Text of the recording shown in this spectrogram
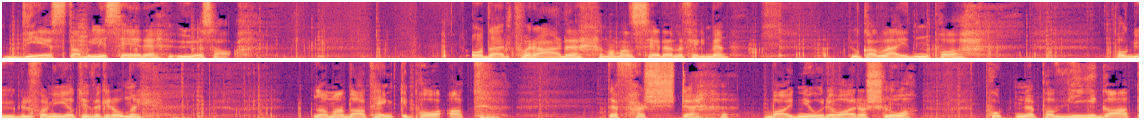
destabilisere USA. Og derfor er det, når man ser denne filmen Du kan leie den på, på Google for 29 kroner. Når man da tenker på at det første Biden gjorde, var å slå portene på vid gap,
